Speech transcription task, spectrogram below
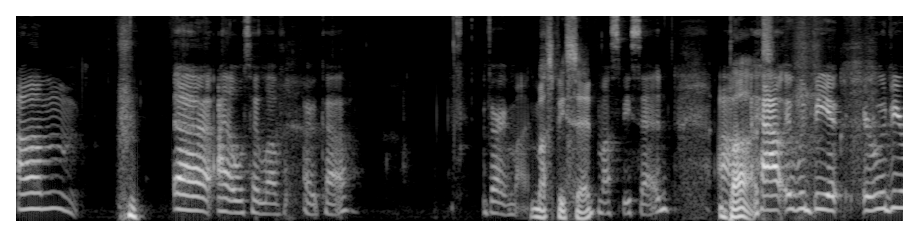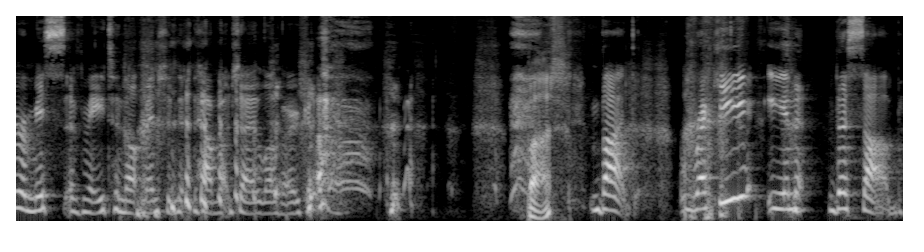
um, uh, I also love Oka very much. Must be said. must be said. Um, But- how it would be it would be remiss of me to not mention it, how much I love Oka. But but Reki in the sub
